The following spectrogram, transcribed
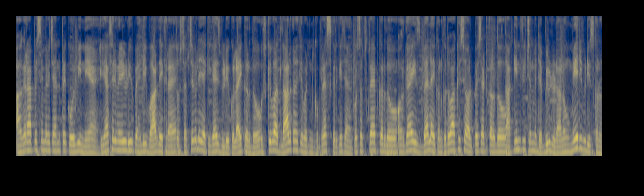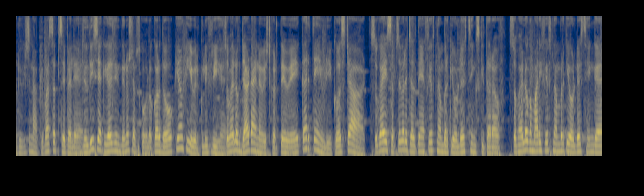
अगर आप इसे मेरे चैनल पे कोई भी नया है, या फिर मेरी वीडियो पहली बार देख रहा है तो सबसे पहले जाके गाइस वीडियो को लाइक कर दो, उसके बाद लाल कलर के बटन को प्रेस करके चैनल को सब्सक्राइब कर दो, और गाइस बेल आइकन को दबा के ऑल पे सेट कर दो, ताकि इन फ्यूचर में जब भी वीडियो डालू, मेरी वीडियो का नोटिफिकेशन आपके पास सबसे पहले जल्दी से आके गाइस इन दोनों स्टेप्स को फॉलो कर दो, क्योंकि ये बिल्कुल ही फ्री है। सो भाई लोग ज़्यादा टाइम वेस्ट करते हुए करते हैं वीडियो को स्टार्ट सो गाइस सबसे पहले चलते हैं फिफ्थ नंबर की ओल्डेस्ट थिंग्स की तरफ़। सो भाई लोग हमारी फिफ्थ नंबर की ओल्डेस्ट थिंग है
